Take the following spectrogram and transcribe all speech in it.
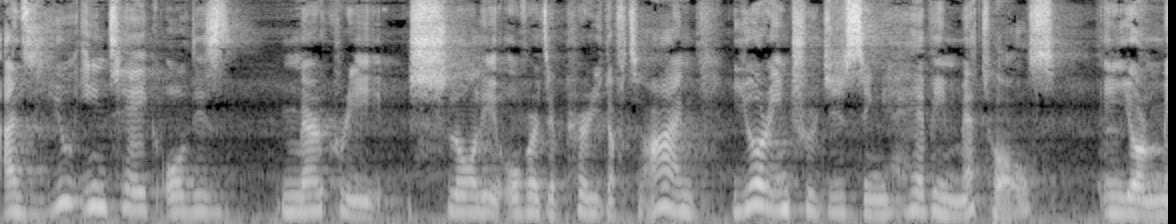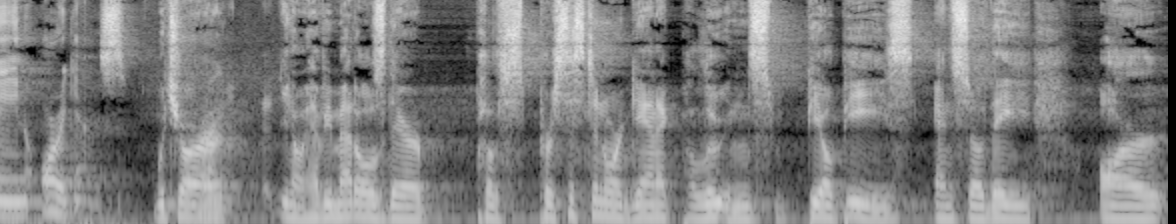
as you intake all these mercury slowly over the period of time, you're introducing heavy metals in your main organs. Which are, right. You know, heavy metals, they're persistent organic pollutants, POPs, and so they are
